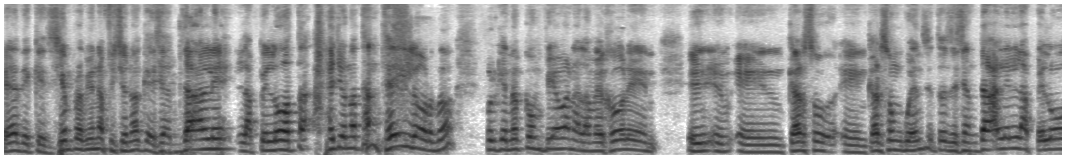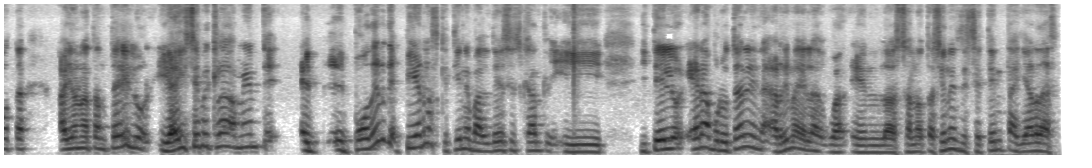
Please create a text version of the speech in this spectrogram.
era de que siempre había un aficionado que decía, dale la pelota a Jonathan Taylor, ¿no? Porque no confiaban a lo mejor en, en, en, Carson, en Carson Wentz, entonces decían, dale la pelota a Jonathan Taylor. Y ahí se ve claramente el, poder de piernas que tiene Valdés, Scantley y, y Taylor era brutal en, arriba de la, en las anotaciones de 70 yardas.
